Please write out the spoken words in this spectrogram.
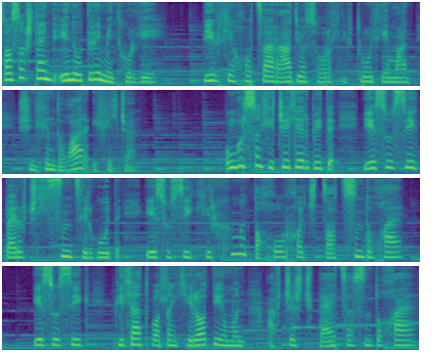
Сонсогч танд энэ өдрийн мэд хүргэе. Библийн хуудасаар радио сурал нэвтрүүлгийн маань шинэхэн дугаар эхэлж байна. Өнгөрсөн хичээлээр бид Есүсийг баривчлсан цэргүүд Есүсийг хэрхэн дохуурхож зодсон тухай, Есүсийг Пилат болон Херодын өмнө авчирч байцаасан тухай,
